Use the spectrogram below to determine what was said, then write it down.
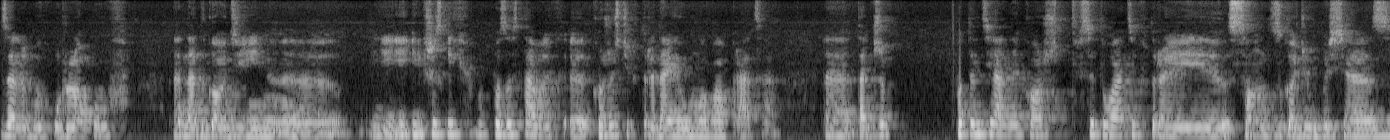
zaległych urlopów, e, nadgodzin e, i, i, wszystkich pozostałych e, korzyści, które daje umowa o pracę. Także potencjalny koszt w sytuacji, w której sąd zgodziłby się z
